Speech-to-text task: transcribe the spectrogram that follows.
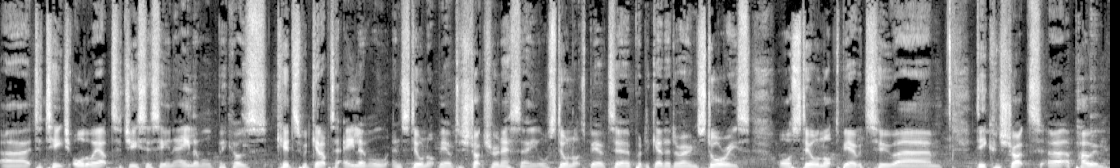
uh, to teach all the way up to GCSE and A level, because kids would get up to A level and still not be able to structure an essay, or still not be able to put together their own stories, or still not be able to um, deconstruct uh, a poem.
